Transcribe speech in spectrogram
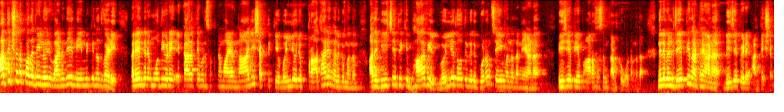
അധ്യക്ഷത പദവിയിൽ ഒരു വനിതയെ നിയമിക്കുന്നത് വഴി നരേന്ദ്രമോദിയുടെ എക്കാലത്തെ ഒരു സ്വപ്നമായ നാരി ശക്തിക്ക് വലിയൊരു പ്രാധാന്യം നൽകുമെന്നും അത് ബി ജെ പിക്ക് ഭാവിയിൽ വലിയ തോതിൽ ഒരു ഗുണം ചെയ്യുമെന്ന് തന്നെയാണ് ബി ജെ പിയും ആർ എസ് എസും കണക്കുകൂട്ടുന്നത്. നിലവിൽ ജെ പി നഡ്ഡയാണ് ബി ജെ പിയുടെ അധ്യക്ഷൻ.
